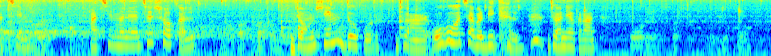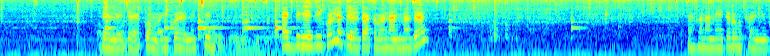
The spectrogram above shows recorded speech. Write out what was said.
আছে আছে মানে আছে সকাল। জমসিম দুপুর। আর ওহু হচ্ছে আবার বিকেল। জনিয়ক রাত। তেলে যায় কম ই করে নিচ্ছে। একদিকে এই করলে তেলটা একেবারে নাইমা যায়। এখন আমি এটার উঠাই নিব।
